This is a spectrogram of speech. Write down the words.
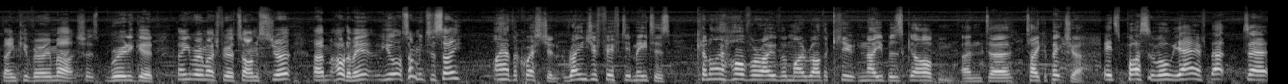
Thank you very much. That's really good. Thank you very much for your time, Stuart. Um, hold on a minute. You got something to say? I have a question. Range of 50 metres. Can I hover over my rather cute neighbour's garden and uh, take a picture? It's possible, yeah, if that's uh,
